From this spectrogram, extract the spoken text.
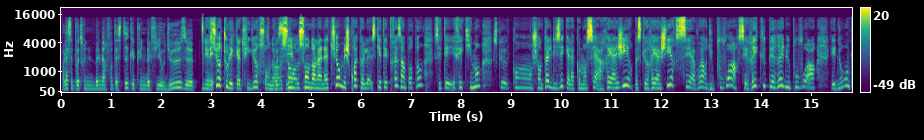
voilà, ça peut être une belle-mère fantastique et puis une belle-fille odieuse. Bien sûr, tous les cas de figure sont dans, sont, dans, la nature, mais je crois que ce qui était très important, c'était effectivement ce que quand Chantal disait qu'elle a commencé à réagir, parce que réagir, c'est avoir du pouvoir, c'est récupérer du pouvoir. Et donc,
